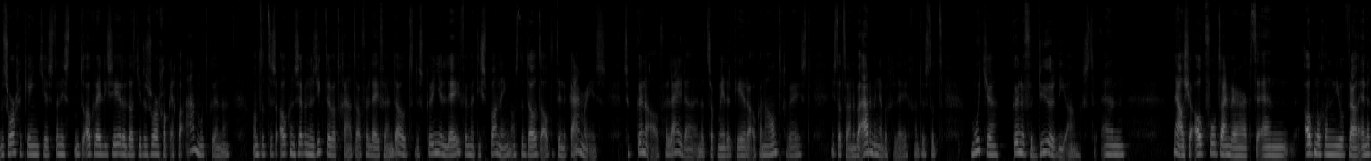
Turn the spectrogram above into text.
zorgenkindjes, dan is het, moet ook realiseren dat je de zorg ook echt wel aan moet kunnen. Want het is ook een, ze hebben een ziekte wat gaat over leven en dood. Dus kun je leven met die spanning als de dood altijd in de kamer is. Ze kunnen al verleiden. En dat is ook meerdere keren ook aan de hand geweest. Is dat ze aan de beademing hebben gelegen. Dus dat moet je kunnen verduren, die angst. En nou, als je ook fulltime werkt en ook nog een nieuwe vrouw. En een,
